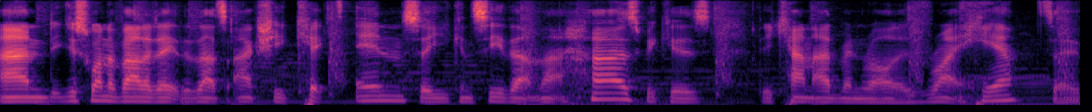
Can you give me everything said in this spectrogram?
and you just want to validate that that's actually kicked in. So you can see that that has because the account admin role is right here. So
